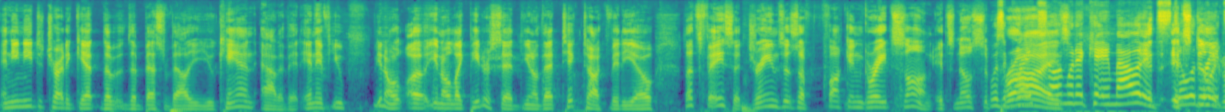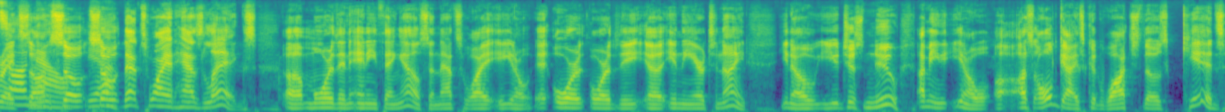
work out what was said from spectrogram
and you need to try to get the the best value you can out of it. And if you, you know, uh, you know, like Peter said, you know, that TikTok video. Let's face it, "Dreams" is a fucking great song. It's no surprise. was a great song when it came out. It's, still, it's still a great, song, now. So Yeah. so that's why it has legs uh, more than anything else, and that's why you know, or or the uh, in the air tonight. You know, you just knew. I mean, you know, us old guys could watch those kids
